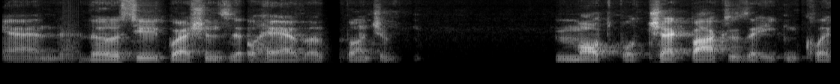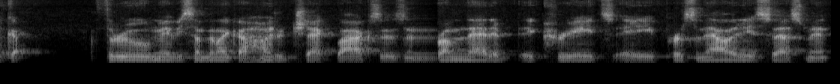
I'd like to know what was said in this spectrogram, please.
You? and those two questions they'll have a bunch of multiple check boxes that you can click through maybe something like 100 check boxes and from that it, it creates a personality assessment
